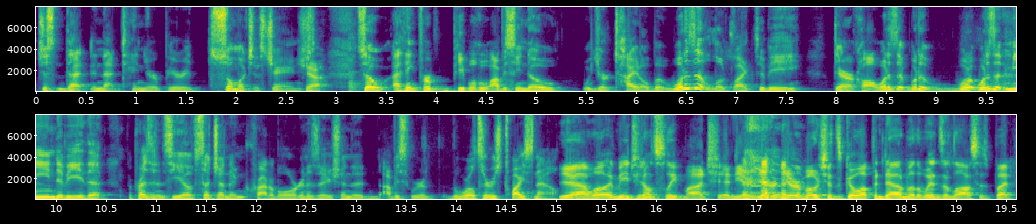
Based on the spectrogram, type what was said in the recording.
Just that in that ten year period, so much has changed. Yeah. So I think for people who obviously know your title, but what does it look like to be Derrick Hall. What is it? What, what, what does it mean to be the, the president and CEO of such an incredible organization that obviously we're the World Series twice now? Yeah, well, it means you don't sleep much and your, your, your emotions go up and down with the wins and losses. But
